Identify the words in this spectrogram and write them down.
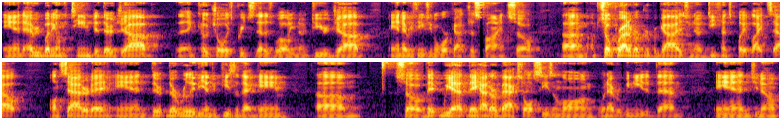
and everybody on the team did their job. And coach always preaches that as well. You know, do your job, and everything's going to work out just fine. So um, I'm so proud of our group of guys. You know, defense played lights out on Saturday, and they're, they're really the MVPs of that game. Um, so they, we had, they had our backs all season long whenever we needed them. And, you know,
